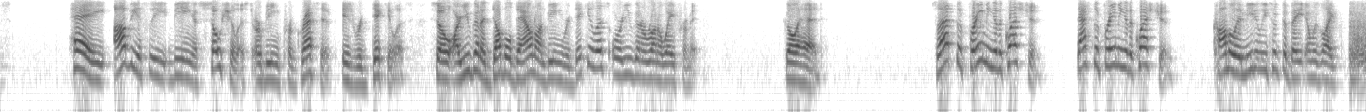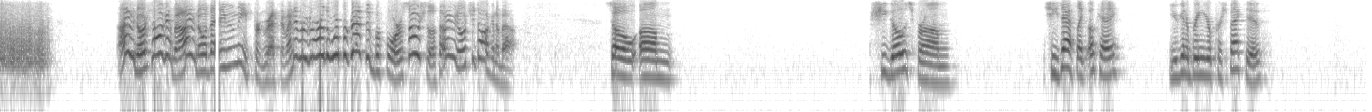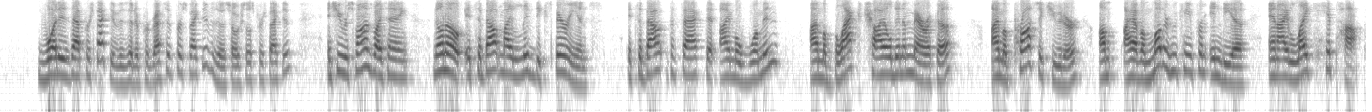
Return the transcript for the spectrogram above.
hey, obviously being a socialist or being progressive is ridiculous. So are you going to double down on being ridiculous or are you going to run away from it? Go ahead. So that's the framing of the question. That's the framing of the question. Kamala immediately took the bait and was like, I don't even know what you're talking about. I don't even know what that even means, progressive. I never even heard the word progressive before, socialist. I don't even know what you're talking about. So um, she goes from, she's asked, like, okay, you're going to bring your perspective. What is that perspective? Is it a progressive perspective? Is it a socialist perspective? And she responds by saying, no, no, it's about my lived experience. It's about the fact that I'm a woman, I'm a black child in America, I'm a prosecutor, um, I have a mother who came from India, and I like hip hop.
